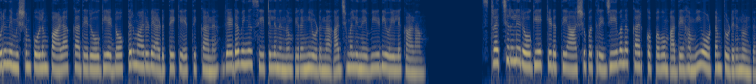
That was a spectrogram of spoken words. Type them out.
ഒരു നിമിഷം പോലും പാഴാക്കാതെ രോഗിയെ ഡോക്ടർമാരുടെ അടുത്തേക്ക് എത്തിക്കാന് റെഡവിങ് സീറ്റിൽ നിന്നും ഇറങ്ങിയോടുന്ന അജ്മലിനെ വീഡിയോയിൽ കാണാം. സ്ട്രെച്ചറിൽ രോഗിയെ കിടത്തി ആശുപത്രി ജീവനക്കാർക്കൊപ്പവും അദ്ദേഹം ഈ ഓട്ടം തുടരുന്നുണ്ട്.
